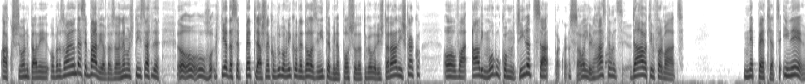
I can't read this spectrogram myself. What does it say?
ako se oni bavi obrazovanje, onda se bavi obrazovanje. Ne možeš ti sad htjeti da se petljaš nekom drugom, niko ne dolazi ni tebi na posao da ti govoriš šta radiš, kako. Ova, ali mogu komunicirati sa Tako je. svojim nastavnicima, davati informacije ne petljat se. I ne,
